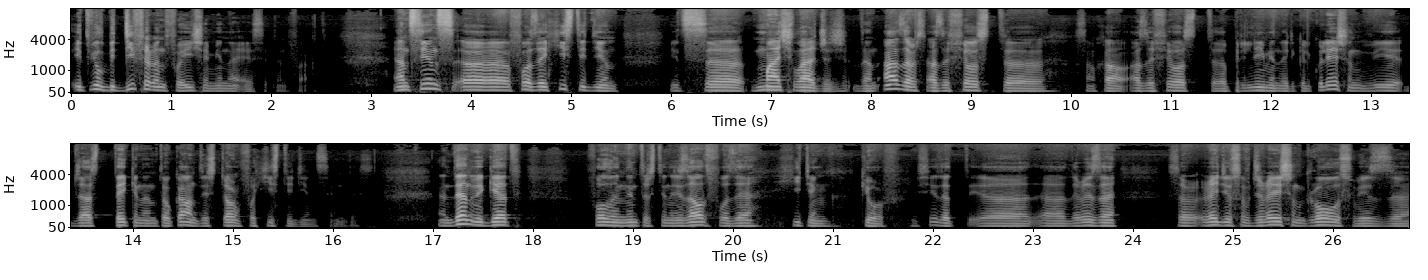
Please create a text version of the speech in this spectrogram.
it will be different for each amino acid, in fact. And since uh, for the histidine, it's uh, much larger than others, as a first, uh, somehow, as a first preliminary calculation, we just taken into account this term for histidines in this. And then we get following interesting result for the heating curve. You see that uh, uh, there is a so radius of gyration grows with uh,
